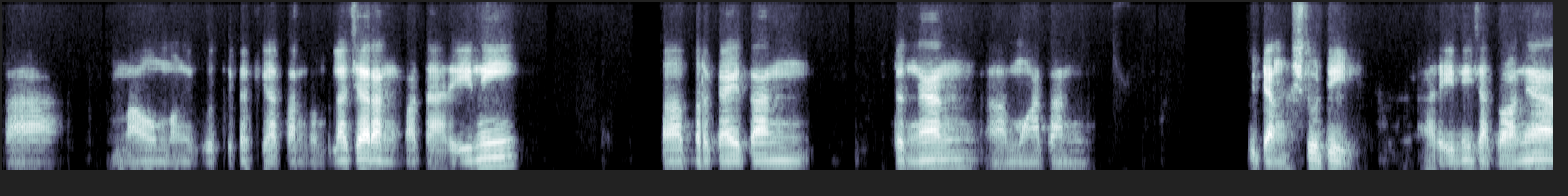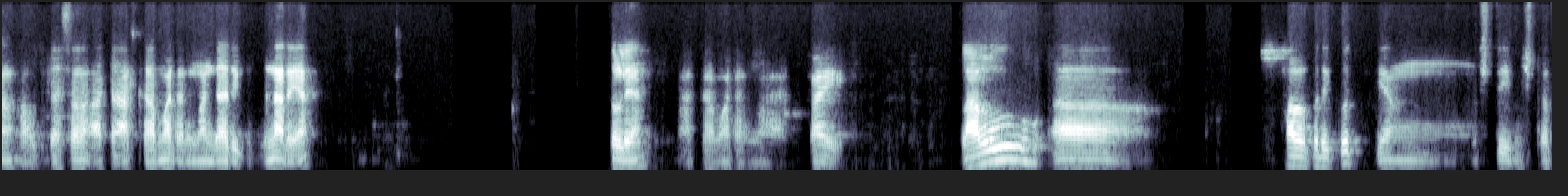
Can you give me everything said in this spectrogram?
Kita mau mengikuti kegiatan pembelajaran pada hari ini eh, berkaitan dengan muatan bidang studi hari ini jadwalnya kalau tidak salah ada agama dan Mandarin, benar ya? Betul ya, agama dan Mandarin. Baik. Lalu uh, hal berikut yang mesti Mr.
